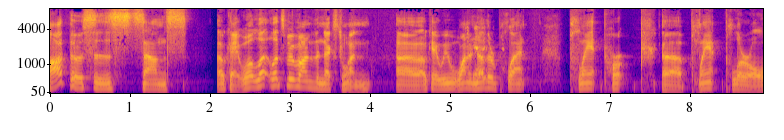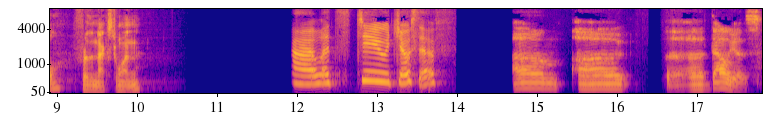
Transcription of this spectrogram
Pothos sounds okay. Well, let, let's move on to the next one. Uh, okay, we want Okay. another plant, plant, per, uh, plant plural for the next one. Uh, let's do Joseph. Um, uh, uh, dahlias.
